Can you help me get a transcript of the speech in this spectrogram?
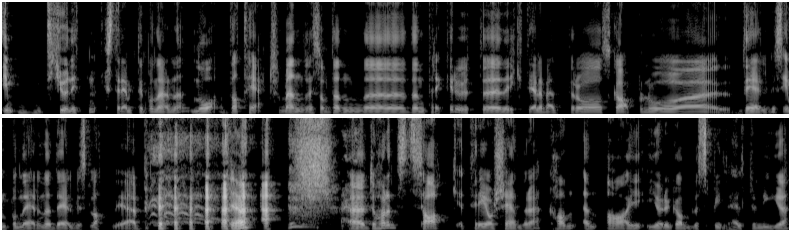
2019 ekstremt imponerende. Nå datert, men liksom den, eh, den trekker ut de riktige elementer og skaper noe eh, delvis imponerende, delvis latterlige Ja. Eh, Du har en sak tre år senere. Kan en AI gjøre gamle spillhelter nye?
